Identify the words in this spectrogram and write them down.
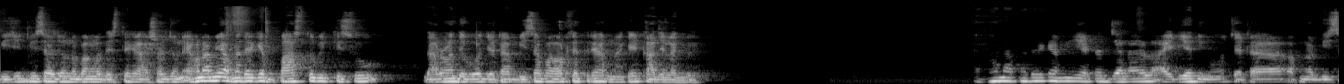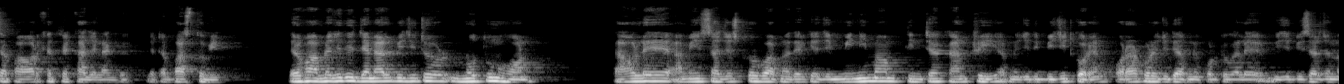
ভিজিট ভিসার জন্য বাংলাদেশ থেকে আসার জন্য। এখন আমি আপনাদেরকে বাস্তবিক কিছু ধারণা দেব যেটা ভিসা পাওয়ার ক্ষেত্রে আপনাকে কাজে লাগবে। এখন আপনাদেরকে আমি একটা জেনারেল আইডিয়া দিব যেটা আপনার ভিসা পাওয়ার ক্ষেত্রে কাজে লাগবে, যেটা বাস্তবিক। এরকম আপনি যদি জেনারেল ভিজিটর নতুন হন তাহলে আমি সাজেস্ট করব আপনাদেরকে যে মিনিমাম তিনটা কান্ট্রি আপনি যদি ভিজিট করেন, করার পরে যদি আপনি পর্তুগালে ভিজিট ভিসার জন্য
